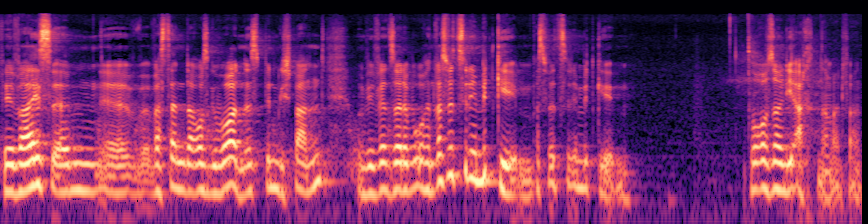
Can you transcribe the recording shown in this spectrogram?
Wer weiß, ähm, äh, was dann daraus geworden ist. Bin gespannt und wir werden es weiter beobachten. Was würdest du denen mitgeben? Was würdest du denen mitgeben? Worauf sollen die achten am Anfang?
